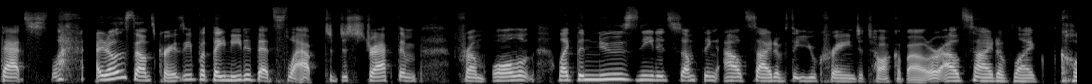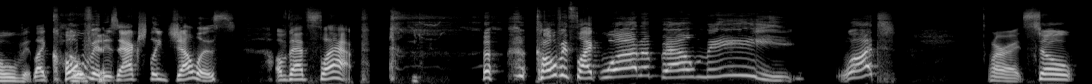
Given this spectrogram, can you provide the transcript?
that slap. I know this sounds crazy, but they needed that slap to distract them from all of like the news needed something outside of the Ukraine to talk about or outside of like COVID. Like COVID is actually jealous of that slap. COVID's like, what about me? What? All right. So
